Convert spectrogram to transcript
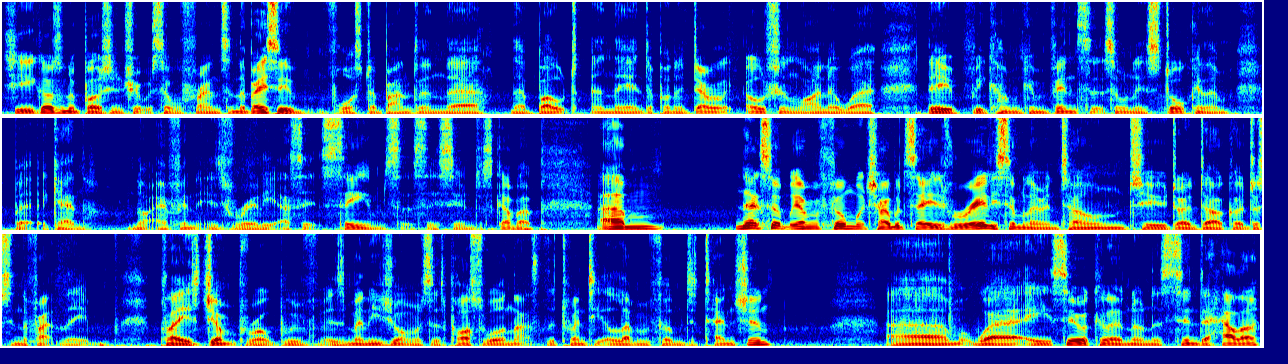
She goes on a boating trip with several friends, and they're basically forced to abandon their, their boat, and they end up on a derelict ocean liner where they've become convinced that someone is stalking them. But again, not everything is really as it seems, as they soon discover. Um, next up, we have a film which I would say is really similar in tone to Donnie Darko, just in the fact that it plays jump rope with as many genres as possible, and that's the 2011 film Detention um, where a serial killer known as Cinderhella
